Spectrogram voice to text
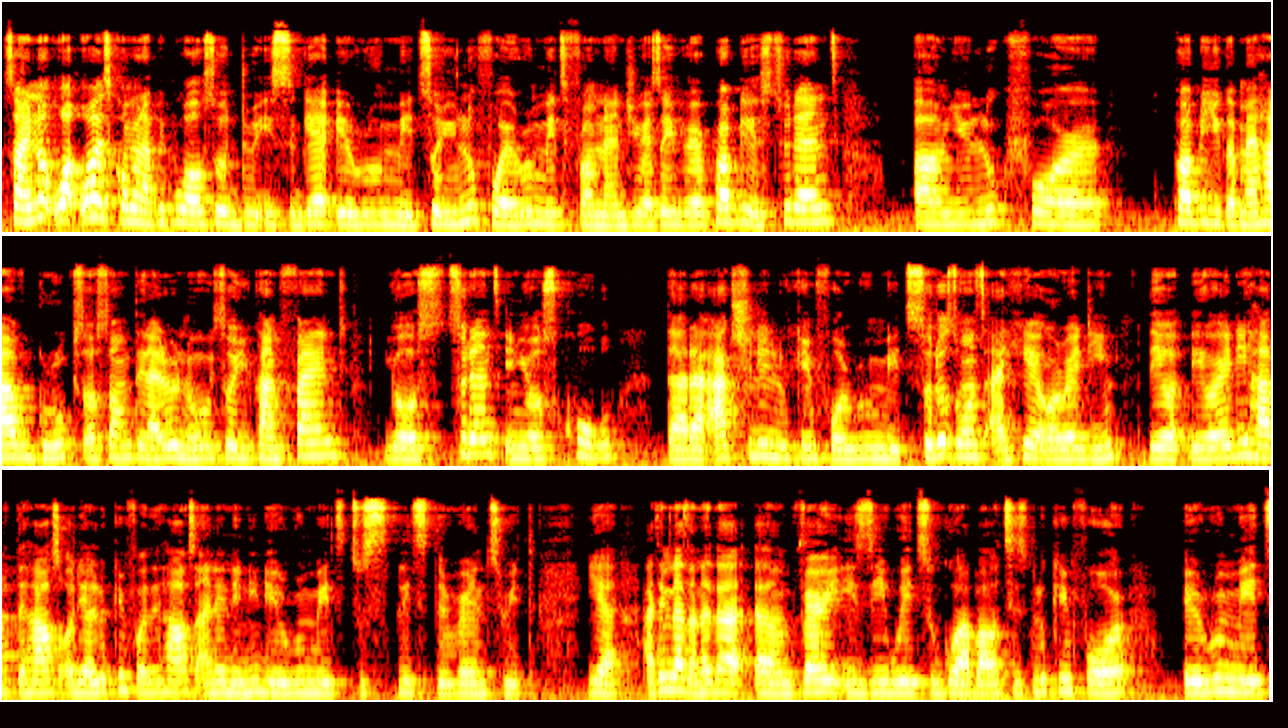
so i know what, what is common that people also do is to get a roommate so you look for a roommate from nigeria so if you're probably a student um you look for probably you might have groups or something i don't know so you can find your students in your school that are actually looking for roommates. So those ones are here already. They they already have the house or they are looking for the house and then they need a roommate to split the rent with. Yeah, I think that's another um, very easy way to go about is looking for a roommate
